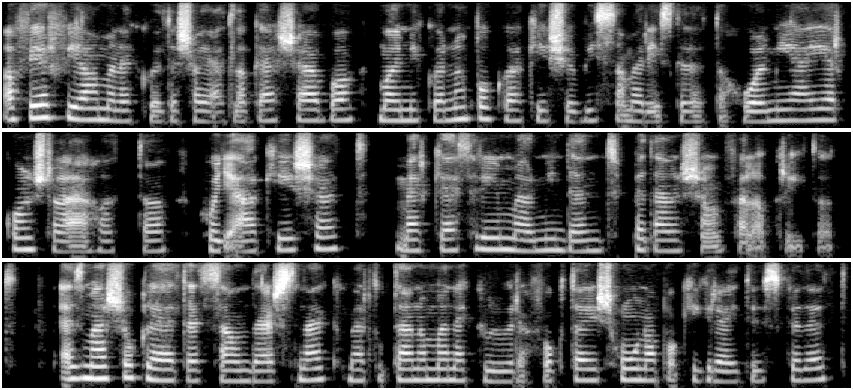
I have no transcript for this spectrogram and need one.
A férfi elmenekült a saját lakásába, majd mikor napokkal később visszamerészkedett a holmiáért, konstalálhatta, hogy elkésett, mert Catherine már mindent pedánsan felaprított. Ez már sok lehetett Saundersnek, mert utána menekülőre fogta és hónapokig rejtőzködött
